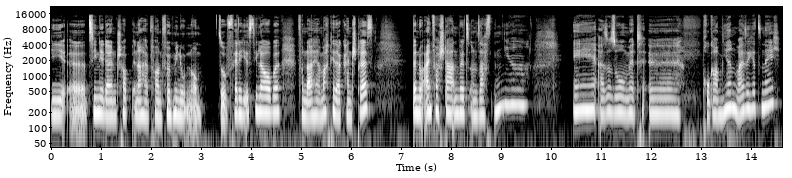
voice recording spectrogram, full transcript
die äh, ziehen dir deinen Shop innerhalb von fünf Minuten um. So, fertig ist die Laube. Von daher mach dir da keinen Stress. Wenn du einfach starten willst und sagst, ja, äh, also so mit äh, Programmieren weiß ich jetzt nicht.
